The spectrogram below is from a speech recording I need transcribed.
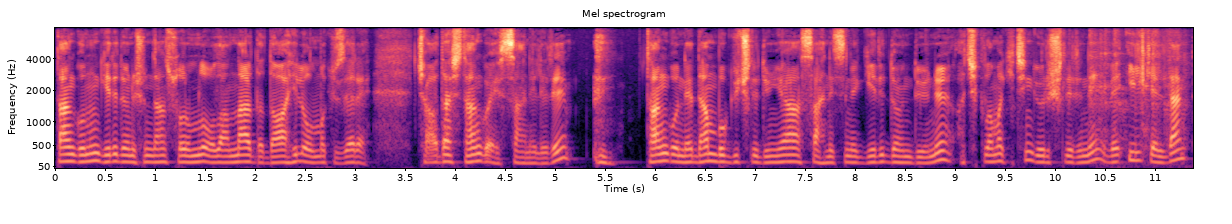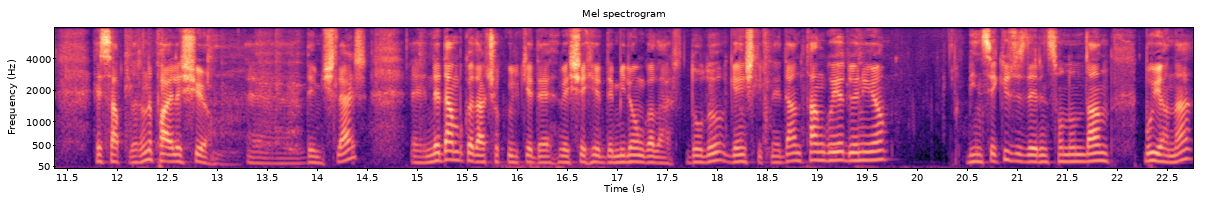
Tango'nun geri dönüşünden sorumlu olanlar da dahil olmak üzere çağdaş tango efsaneleri tango neden bu güçlü dünya sahnesine geri döndüğünü açıklamak için görüşlerini ve ilk elden hesaplarını paylaşıyor e, demişler. E, neden bu kadar çok ülkede ve şehirde milongalar dolu? Gençlik neden tangoya dönüyor? 1800'lerin sonundan bu yana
